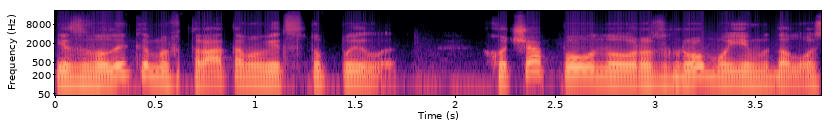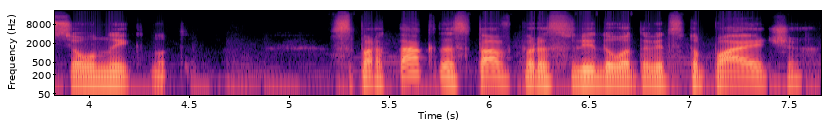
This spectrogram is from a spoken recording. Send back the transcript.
і з великими втратами відступили, хоча повного розгрому їм вдалося уникнути. Спартак не став переслідувати відступаючих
